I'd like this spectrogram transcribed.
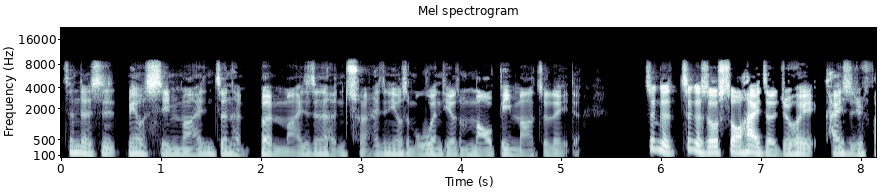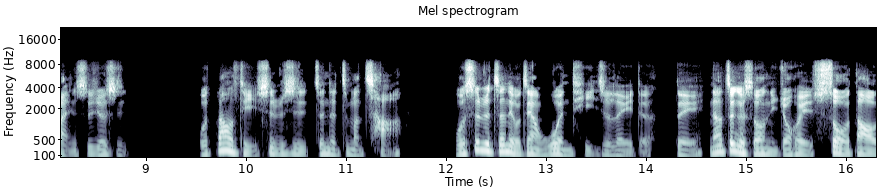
真的是没有心吗？还是你真的很笨吗？还是真的很蠢？还是你有什么问题、有什么毛病吗？之类的，这个这个时候受害者就会开始去反思，就是我到底是不是真的这么差？我是不是真的有这样问题之类的？对，那这个时候你就会受到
